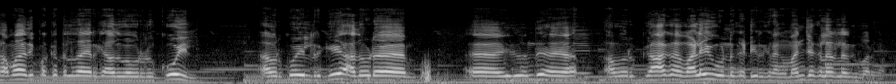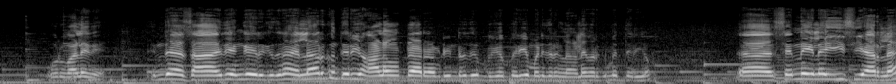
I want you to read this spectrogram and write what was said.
சமாதி பக்கத்தில் தான் இருக்குது அது அவரோட கோயில். அவர் கோயில் இருக்குது அதோட இது வந்து அவருக்காக வளைவு ஒன்று கட்டியிருக்கிறாங்க. மஞ்சள் கலரில் இருக்குது பாருங்கள் ஒரு வளைவு. இந்த சா இது எங்கே இருக்குதுன்னா எல்லாருக்கும் தெரியும். ஆளவந்தார் அப்படின்றது மிகப்பெரிய மனிதர்கள் அனைவருக்குமே தெரியும். சென்னையில் ஈசிஆரில்.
